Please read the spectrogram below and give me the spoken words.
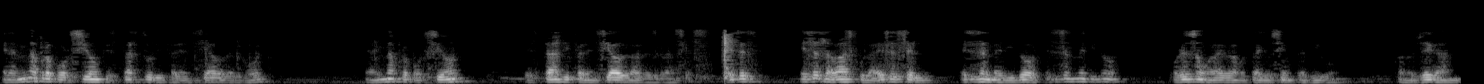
En la misma proporción que estás tú diferenciado del gol, en la misma proporción estás diferenciado de las desgracias. Esa es, esa es la báscula, ese es el, ese es el medidor, ese es el medidor. Por eso, Moray yo siempre digo, cuando llegan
